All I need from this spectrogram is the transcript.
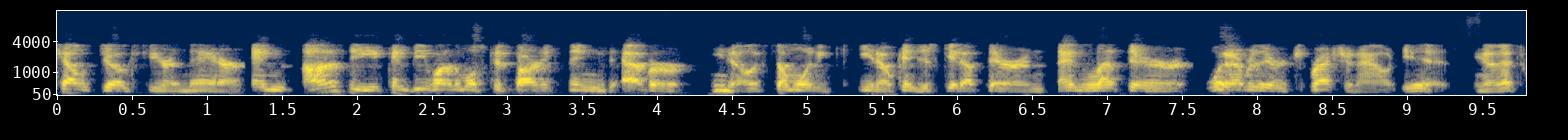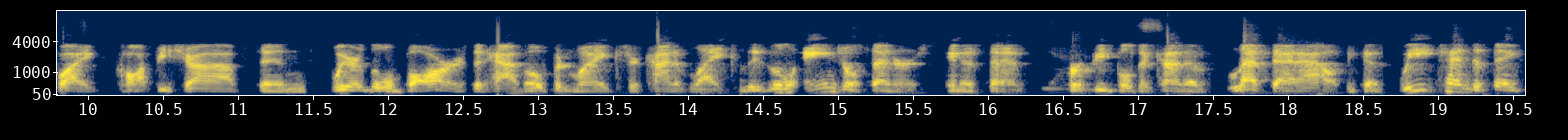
tells jokes here and there, and honestly, it can be one of the most cathartic things ever. You know, if someone you know can just get up there and and let their whatever their expression out is. You know, that's why coffee shops and weird little bars that have open mics are kind of like these little angel centers in a sense yes. for people to kind of let that out because we tend to think,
